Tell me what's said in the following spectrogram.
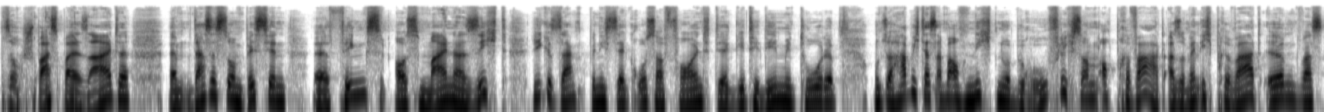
So, Spaß beiseite. Ähm, das ist so ein bisschen äh, Things aus meiner Sicht. Wie gesagt, bin ich sehr großer Freund der GTD-Methode. Und so habe ich das aber auch nicht nur beruflich, sondern auch privat. Also wenn ich privat irgendwas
